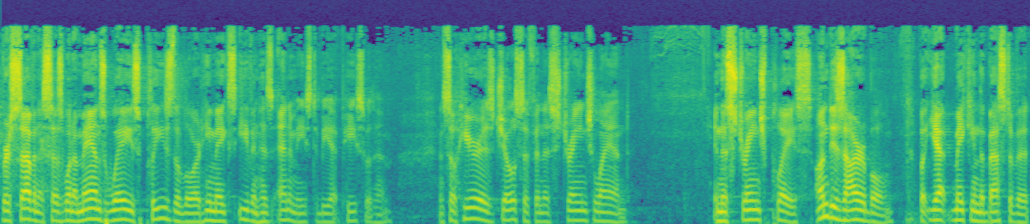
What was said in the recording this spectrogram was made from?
verse 7, it says, When a man's ways please the Lord, he makes even his enemies to be at peace with him. And so here is Joseph in this strange land, in this strange place, undesirable, but yet making the best of it.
